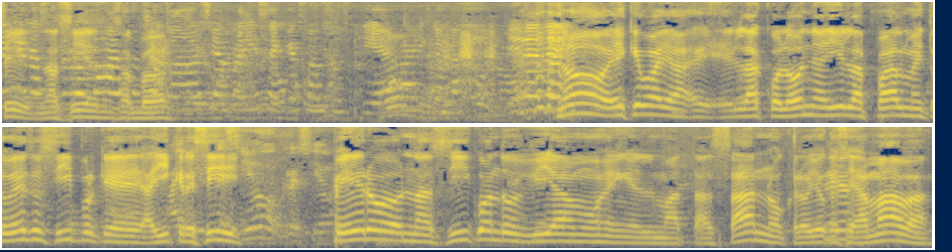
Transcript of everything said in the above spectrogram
Sí, nací en San Salvador. Siempre dice que son sus tierras y que las No, es que vaya, eh, la colonia ahí, La Palma y todo eso sí, porque ahí crecí. Pero nací cuando vivíamos en el Matazano, creo yo que se llamaba.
